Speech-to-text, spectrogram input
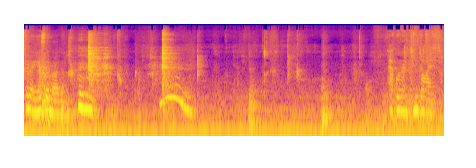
그럼 ASMR 하자. 음. 자고난 진짜 맛있어.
